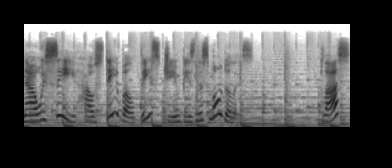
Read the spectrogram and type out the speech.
Now we see how stable this gym business model is. Plus,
